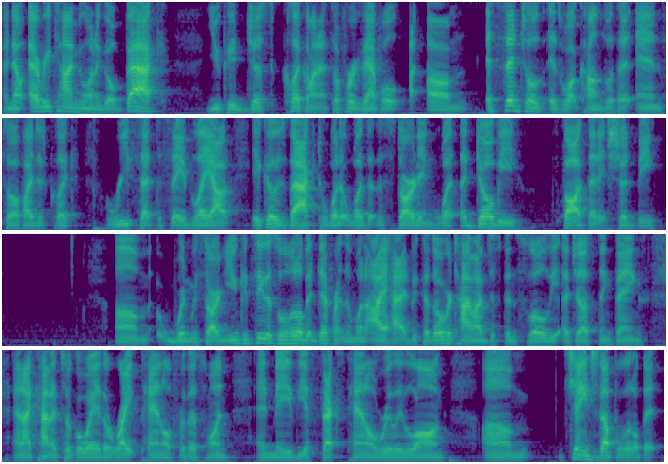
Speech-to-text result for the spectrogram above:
And now every time you want to go back, you could just click on it. So for example, um, Essentials is what comes with it. And so if I just click Reset to Saved Layout, it goes back to what it was at the starting, what Adobe thought that it should be. Um, when we started. You can see this a little bit different than when I had because over time I've just been slowly adjusting things and I kind of took away the right panel for this one and made the effects panel really long. Um, changed up a little bit.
